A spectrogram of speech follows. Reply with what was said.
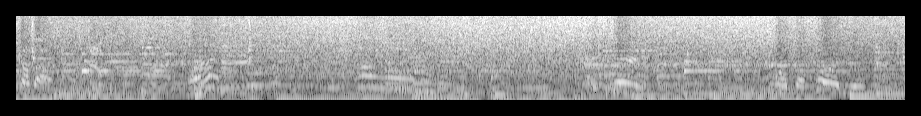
Unafika ba? Ha? I say, waterfall yenyewe.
